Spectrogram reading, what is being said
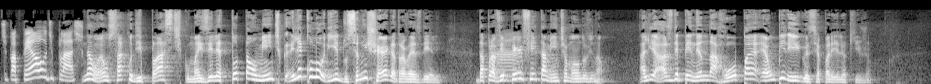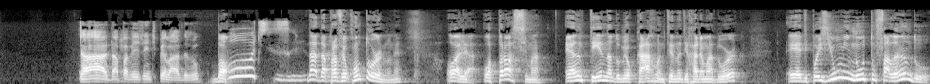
De papel ou de plástico? Não, é um saco de plástico, mas ele é totalmente. Ele é colorido, você não enxerga através dele. Dá pra ver perfeitamente a mão do Vinal. Aliás, dependendo da roupa, é um perigo esse aparelho aqui, João. Ah, dá pra ver gente pelada, viu? Bom, Putz. grilo. dá, dá pra ver o contorno, né? Olha, a próxima é a antena do meu carro, antena de rádio amador. É, depois de um minuto falando,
